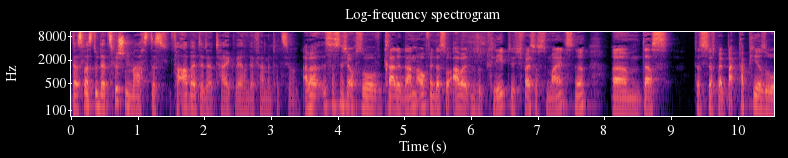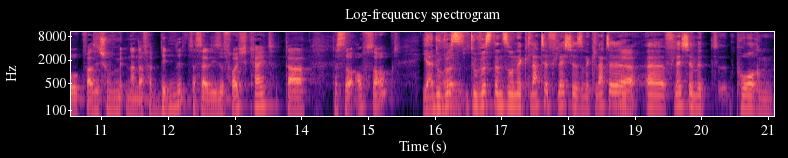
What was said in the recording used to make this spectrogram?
das was du dazwischen machst, das verarbeitet der Teig während der Fermentation. Aber ist das nicht auch so, gerade dann, auch wenn das so arbeitet und so klebt, ich weiß, was du meinst, ne, ähm, dass, dass sich das bei Backpapier so quasi schon miteinander verbindet, dass er diese Feuchtigkeit da das so aufsaugt? Ja, du wirst, du wirst dann so eine glatte Fläche, so eine glatte äh, Fläche mit Poren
